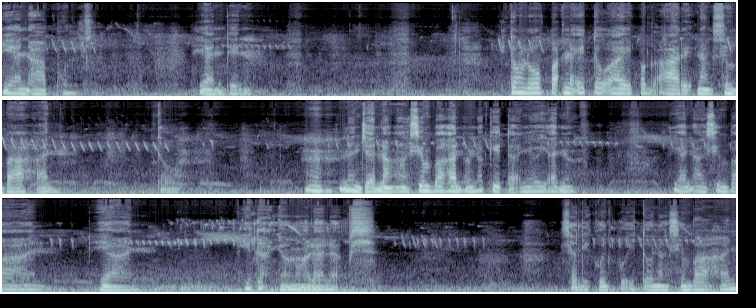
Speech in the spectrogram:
Yan apples. Yan din. Itong lupa na ito ay pag-ari ng simbahan. Ito. Hmm, nandyan lang ang simbahan. Nakita nyo yan. Oh. Yan ang simbahan. Yan. Kita nyo mga lalabs. Sa likod po ito ng simbahan.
